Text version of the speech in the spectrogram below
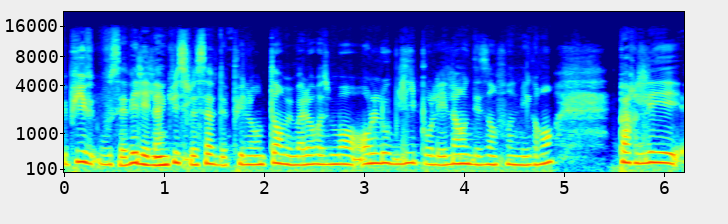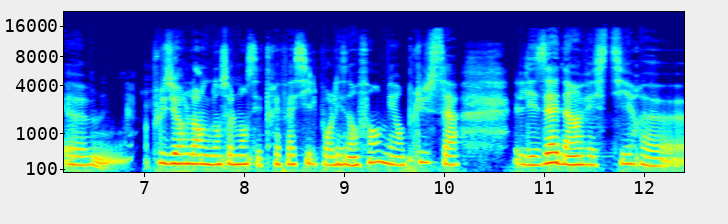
Et puis, vous savez, les linguistes le savent depuis longtemps, mais malheureusement, on l'oublie pour les langues des enfants de migrants. Parler euh, plusieurs langues, non seulement c'est très facile pour les enfants, mais en plus ça les aide à investir euh,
